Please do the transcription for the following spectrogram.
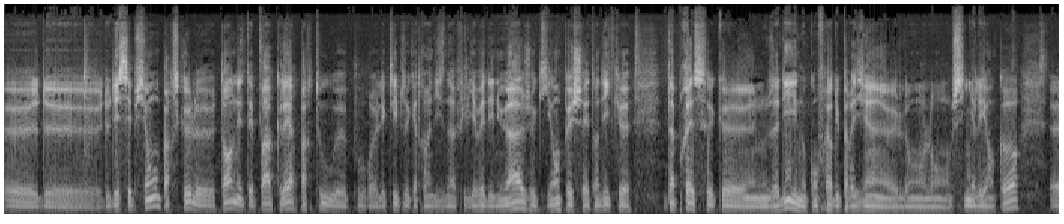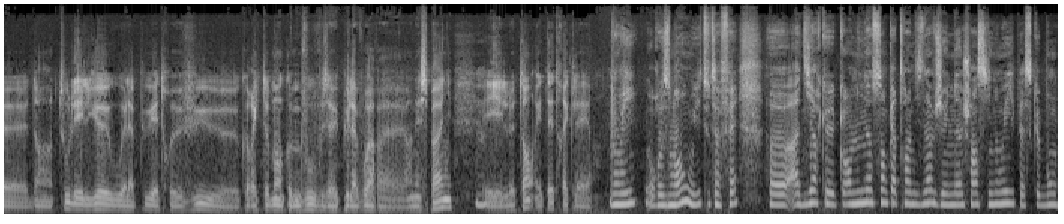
euh, de, déception parce que le temps n'était pas clair partout euh, pour l'éclipse de 99. Il y avait des nuages qui empêchaient, tandis que d'après ce que nous a dit nos confrères du Parisien euh, l'ont signalé encore, dans tous les lieux où elle a pu être vue correctement, comme vous, vous avez pu la voir en Espagne, Mhm. et le temps était très clair. Oui, heureusement, oui, tout à fait. Euh, à dire que qu'en 1999, j'ai eu une chance inouïe parce que bon,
